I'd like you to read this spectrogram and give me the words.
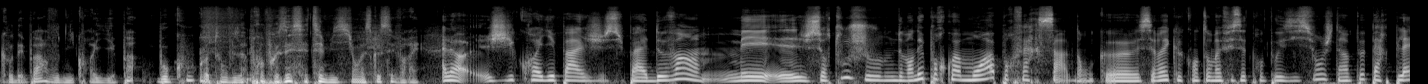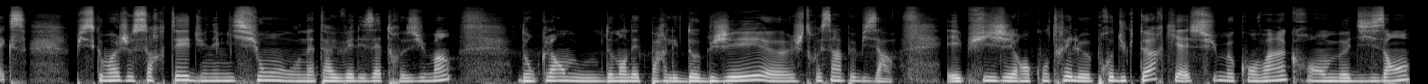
qu'au départ, vous n'y croyiez pas beaucoup quand on vous a proposé cette émission. Est-ce que c'est vrai? Alors, j'y croyais pas, je suis pas devin, mais euh, surtout, je me demandais pourquoi moi pour faire ça. Donc, euh, c'est vrai que quand on m'a fait cette proposition, j'étais un peu perplexe, puisque moi, je sortais d'une émission où on interviewait les êtres humains. Donc là, on me demandait de parler d'objets. Euh, je trouvais ça un peu bizarre. Et puis j'ai rencontré le producteur qui a su me convaincre en me disant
